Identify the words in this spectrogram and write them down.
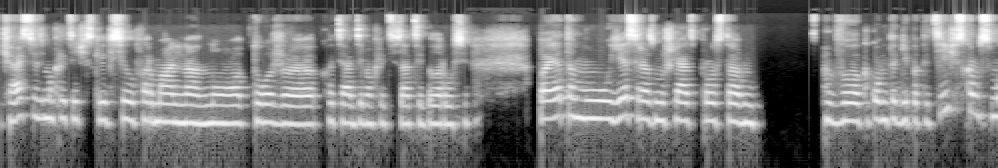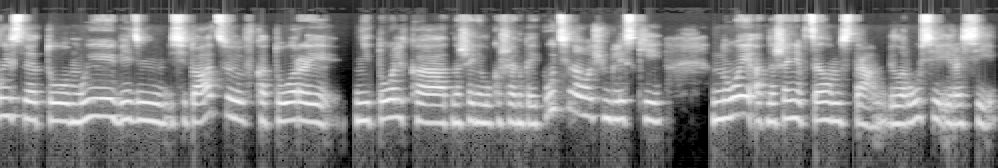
частью демократических сил формально, но тоже хотят демократизации Беларуси. Поэтому, если размышлять просто в каком-то гипотетическом смысле, то мы видим ситуацию, в которой не только отношения Лукашенко и Путина очень близки, но и отношения в целом стран Беларуси и России.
